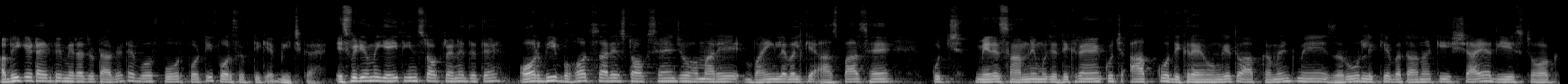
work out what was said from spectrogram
अभी के टाइम पे मेरा जो टारगेट है वो फोर फोर्टी फोर फिफ्टी के बीच का है। इस वीडियो में यही तीन स्टॉक रहने देते हैं। और भी बहुत सारे स्टॉक्स हैं जो हमारे बाइंग लेवल के आसपास हैं। कुछ मेरे सामने मुझे दिख रहे हैं, कुछ आपको दिख रहे होंगे तो आप कमेंट में ज़रूर लिख के बताना कि शायद ये स्टॉक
